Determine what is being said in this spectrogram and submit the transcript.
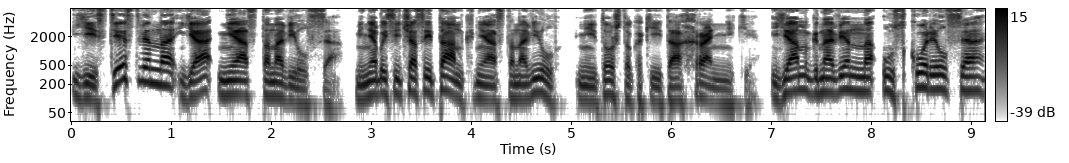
Естественно, я не остановился. Меня бы сейчас и танк не остановил, не то что какие-то охранники. Я мгновенно ускорился,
